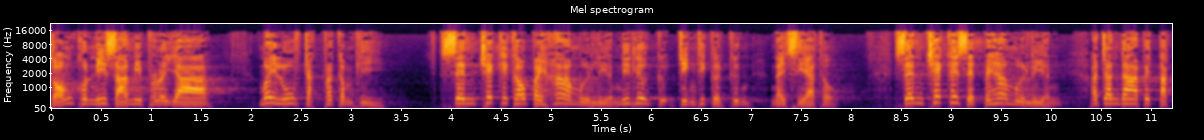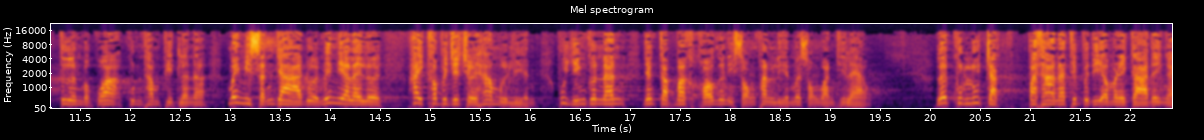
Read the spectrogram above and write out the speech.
สองคนนี้สามีภรรยาไม่รู้จักพระคัมภีร์ เซ็นเช็คให้เขาไปห้าหมื่นเหรียญนี่เรื่องจริงที่เกิดขึ้นในเซียโต เซ็นเช็คให้เสร็จไปห้าหมื่นเหรียญอาจารย์ดาไปตักเตือนบอกว่าคุณทำผิดแล้วนะ ไม่มีสัญญาด้วยไม่มีอะไรเลย ให้เขาไปเฉยๆห้าหมื่นเหรียญผู้หญิงคนนั้นยังกลับมาขอเงินอีกสองพันเหรียญเมื่อสองวันที่แล้ว แล้วคุณรู้จักประธานาธิบดีอเมริกาได้ไง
